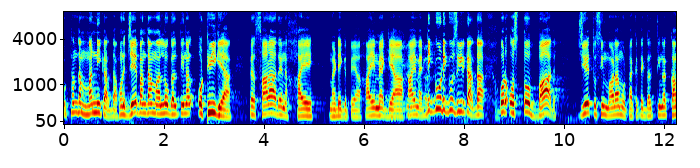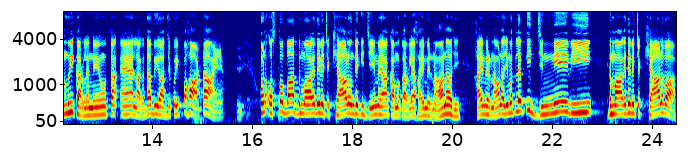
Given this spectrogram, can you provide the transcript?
ਉੱਠਣ ਦਾ ਮਨ ਨਹੀਂ ਕਰਦਾ। ਹੁਣ ਜੇ ਬੰਦਾ ਮੰਨ ਲਓ ਗਲਤੀ ਨਾਲ ਉੱਠ ਵੀ ਗਿਆ, ਫਿਰ ਸਾਰਾ ਦਿਨ ਹਾਏ, ਮੈਂ ਡਿੱਗ ਪਿਆ, ਹਾਏ, ਮੈਂ ਗਿਆ, ਹਾਏ, ਮੈਂ ਡਿੱਗੂ ਡਿੱਗੂ ਸਰੀਰ ਕਰਦਾ। ਔਰ ਉਸ ਤੋਂ ਬਾਅਦ ਜੇ ਤੁਸੀਂ ਮਾੜਾ ਮੋਟਾ ਕਿਤੇ ਗਲਤੀ ਨਾਲ ਕੰਮ ਵੀ ਕਰ ਲੈਂਦੇ ਹੋ, ਤਾਂ ਐ ਲੱਗਦਾ ਵੀ ਅੱਜ ਕੋਈ ਪਹਾੜ ਢਾਹ ਆਏ ਆ। ਹੁਣ ਉਸ ਤੋਂ ਬਾਅਦ ਦਿਮਾਗ ਦੇ ਵਿੱਚ ਖਿਆਲ ਹੁੰਦੇ ਕਿ ਜੇ ਮੈਂ ਆਹ ਕੰਮ ਕਰ ਲਿਆ, ਹਾਏ, ਮੇਰੇ ਨਾਲ ਆ ਨਾ ਹੋ ਜੇ, ਹਾਏ, ਮੇਰੇ ਨਾਲ ਆਹ ਨਾ ਹੋ ਜੇ। ਮਤਲਬ ਕਿ ਜਿੰਨੇ ਵੀ ਦਿਮਾਗ ਦੇ ਵਿੱਚ ਖਿਆਲ ਵਾ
